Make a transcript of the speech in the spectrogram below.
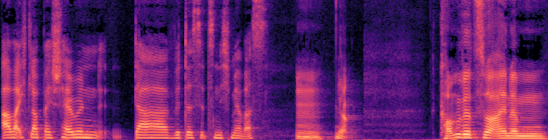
Aber ich glaube, bei Sharon, da wird das jetzt nicht mehr was. Ja. Kommen wir zu einem,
